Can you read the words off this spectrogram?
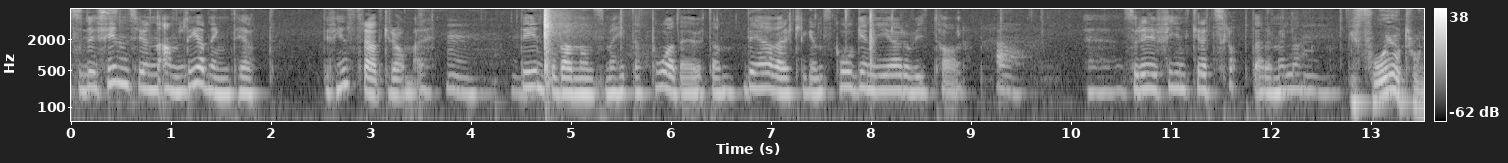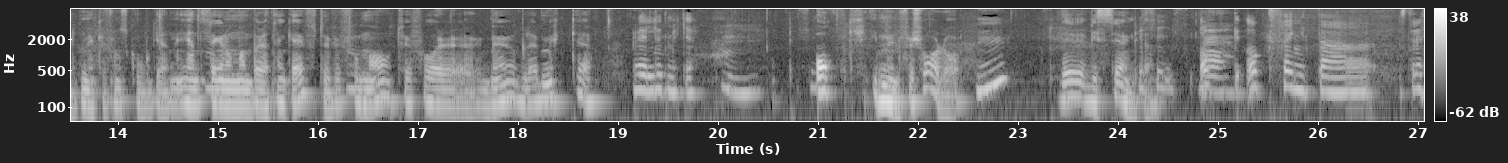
Så det precis. finns ju en anledning till att det finns trädkramare. Mm. Det är inte bara någon som har hittat på det utan det är verkligen skogen ger och vi tar. Ja. Eh, Så det är ett fint kretslopp däremellan. Mm. Vi får ju otroligt mycket från skogen egentligen om man börjar tänka efter. Vi får Mm. mat, vi får eh, möbler, mycket. Väldigt mycket. Mm. Precis. Och immunförsvar då. Mm, Det visste jag inte. precis. Och, och sänkta Håll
